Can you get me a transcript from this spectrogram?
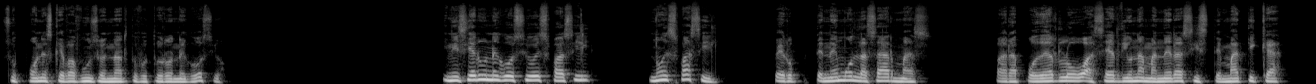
supones que va a funcionar tu futuro negocio. Iniciar un negocio es fácil, no es fácil, pero tenemos las armas para poderlo hacer de una manera sistemática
